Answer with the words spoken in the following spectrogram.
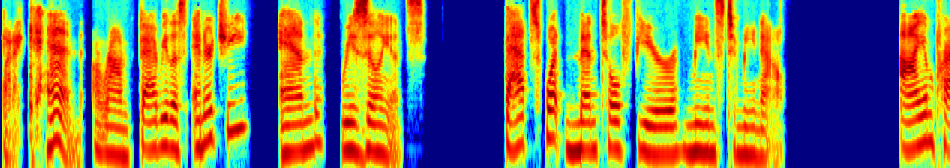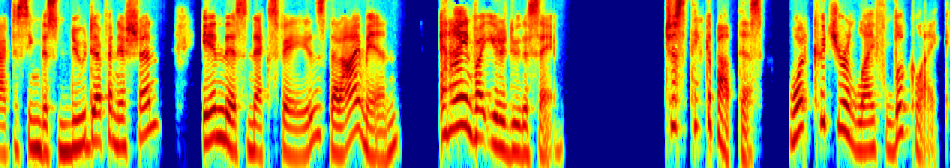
But I can around fabulous energy and resilience. That's what mental fear means to me now. I am practicing this new definition in this next phase that I'm in, and I invite you to do the same. Just think about this. What could your life look like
